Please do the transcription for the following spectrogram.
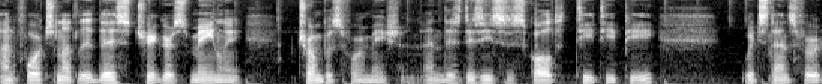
unfortunately, this triggers mainly thrombus formation. And this disease is called TTP, which stands for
